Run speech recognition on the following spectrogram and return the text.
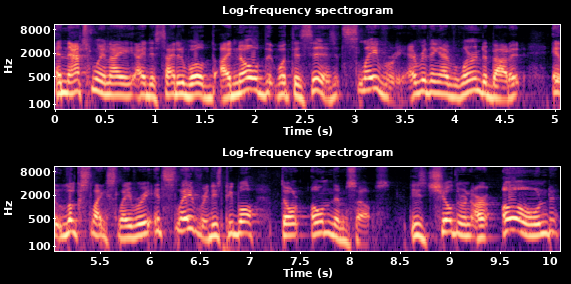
And that's when I, I decided, well, I know that what this is. It's slavery. Everything I've learned about it, it looks like slavery. It's slavery. These people don't own themselves. These children are owned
